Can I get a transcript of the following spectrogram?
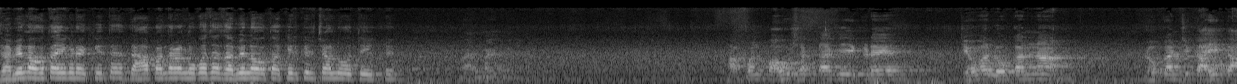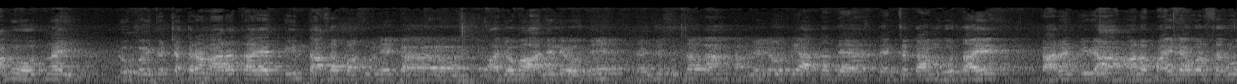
जमेला होता इकडे. किती दहा पंधरा लोकांचा जमेला होता. किरकिर चालू होती इकडे. नाही माहीत नाही. आपण पाहू शकता की इकडे जेव्हा लोकांना लोकांची काही कामं होत नाही लोक इथं चक्रा मारत आहेत. तीन तासापासून एक आजोबा आलेले होते. त्यांचे सुद्धा काम थांबलेले होते. आता त्या त्यांचं काम होत आहे. कारण की आम्हाला पाहिल्यावर सर्व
